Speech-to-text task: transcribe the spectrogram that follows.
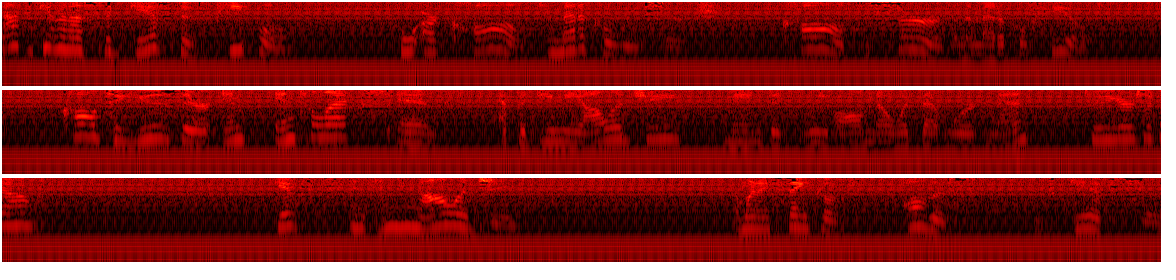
God's given us the gift of people who are called to medical research, called to serve in the medical field, called to use their in- intellects in epidemiology. I mean, did we all know what that word meant two years ago? Gifts in immunology. And when I think of all this, these gifts of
